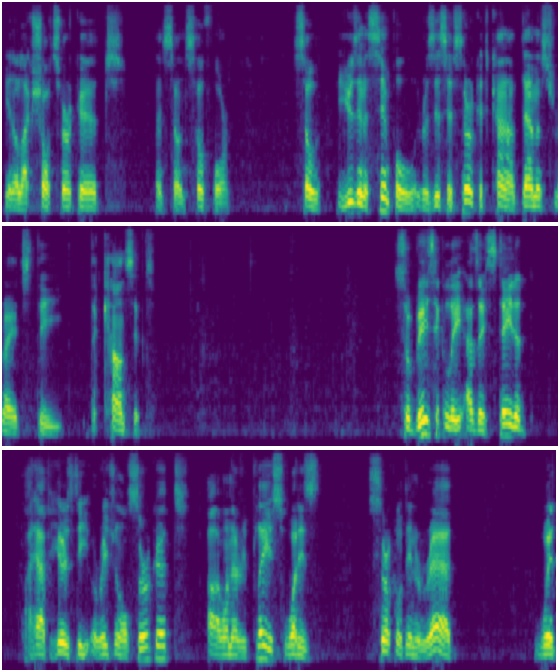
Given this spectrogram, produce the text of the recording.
you know, like short circuit and so on and so forth. So using a simple resistive circuit kind of demonstrates the, the concept. So basically, as I stated, I have here's the original circuit. I want to replace what is circled in red with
